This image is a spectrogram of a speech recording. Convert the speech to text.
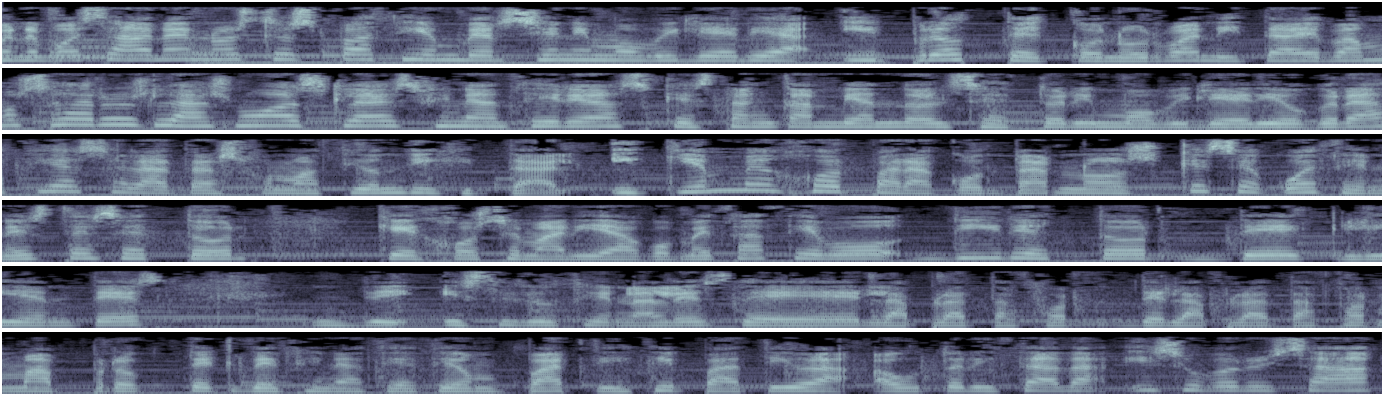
Bueno, pues ahora en nuestro espacio Inversión Inmobiliaria y Proctec con Urbanitae vamos a daros las nuevas claves financieras que están cambiando el sector inmobiliario gracias a la transformación digital. ¿Y quién mejor para contarnos qué se cuece en este sector que José María Gómez Acebo, director de clientes institucionales de la, plataforma, de la plataforma Proctec de financiación participativa autorizada y supervisada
